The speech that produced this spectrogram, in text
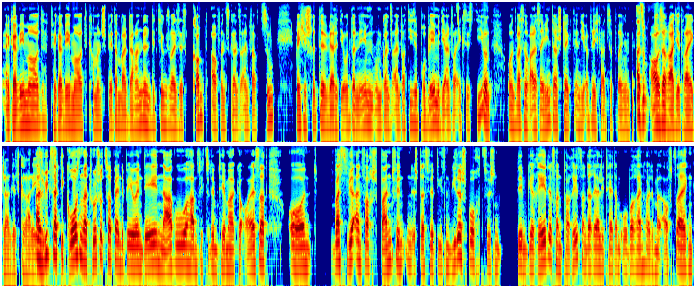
Lkw-Maut, Pkw-Maut kann man später mal behandeln, beziehungsweise es kommt auf uns ganz einfach zu. Welche Schritte werdet ihr unternehmen, um ganz einfach diese Probleme, die einfach existieren und was noch alles dahinter steckt, in die Öffentlichkeit zu bringen? Also, außer Radio Dreieckland jetzt gerade. Also wie gesagt, die großen Naturschutzverbände BUND, NABU haben sich zu dem Thema geäußert und was wir einfach spannend finden, ist, dass wir diesen Widerspruch zwischen dem Gerede von Paris und der Realität am Oberrhein heute mal aufzeigen.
